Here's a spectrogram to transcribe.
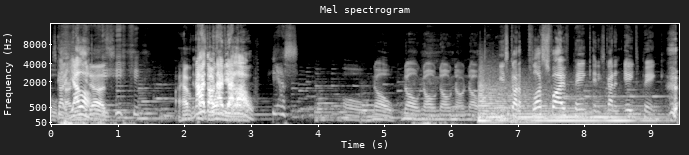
He's Ooh, got a yellow. He does. I have. And I plus don't one have yellow. Yes. No, no, no, no, no, no. He's got a plus five pink and he's got an eight pink.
